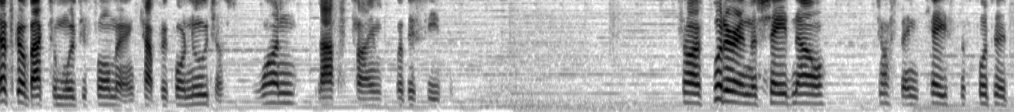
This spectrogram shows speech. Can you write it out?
let's go back to Multiforme and Capricornu just one last time for this season. So I've put her in the shade now, just in case the footage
